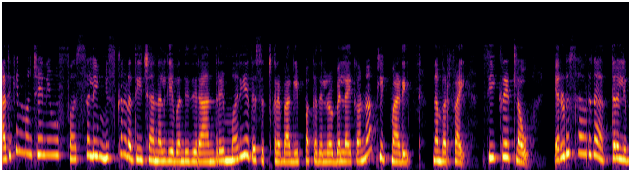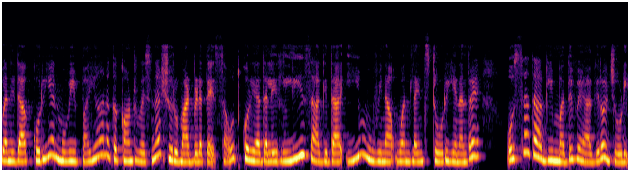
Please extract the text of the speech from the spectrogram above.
ಅದಕ್ಕಿಂತ ಮುಂಚೆ ನೀವು ಫಸ್ಟ್ ಅಲ್ಲಿ ಮಿಸ್ ಕನ್ನಡತಿ ಚಾನಲ್ಗೆ ಬಂದಿದ್ದೀರಾ ಅಂದ್ರೆ, ಮರ್ಯಾದೆ ಸಬ್ಸ್ಕ್ರೈಬ್ ಆಗಿ ಪಕ್ಕದಲ್ಲಿರೋ ಬೆಲ್ನ ಕ್ಲಿಕ್ ಮಾಡಿ. ನಂಬರ್ ಫೈವ್ ಸೀಕ್ರೆಟ್ ಲವ್ ಎರಡು ಸಾವಿರದ ಹತ್ತರಲ್ಲಿ ಬಂದಿದ್ದ ಕೊರಿಯನ್ ಮೂವಿ ಭಯಾನಕ ಕಾಂಟ್ರವರ್ಸಿನ ಶುರು ಮಾಡಿಬಿಡುತ್ತೆ. ಸೌತ್ ಕೊರಿಯಾದಲ್ಲಿ ರಿಲೀಸ್ ಆಗಿದ್ದ ಈ ಮೂವಿನ ಒನ್ ಲೈನ್ ಸ್ಟೋರಿ ಏನಂದ್ರೆ ಹೊಸದಾಗಿ ಮದುವೆಯಾಗಿರೋ ಜೋಡಿ.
